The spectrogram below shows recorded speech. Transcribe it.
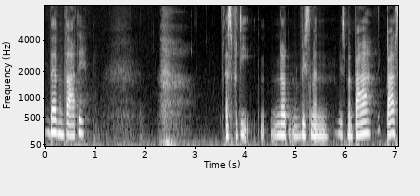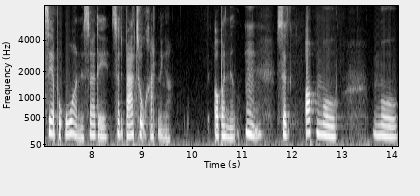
hvad var det? Altså fordi, når, hvis man, hvis man bare, bare ser på ordene, så er, det, så er det bare to retninger. Op og ned. mm, Så op må, må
